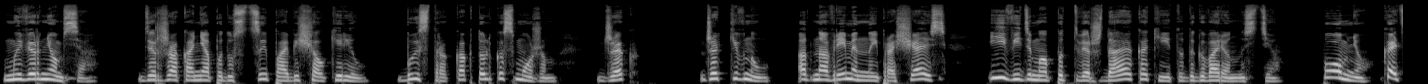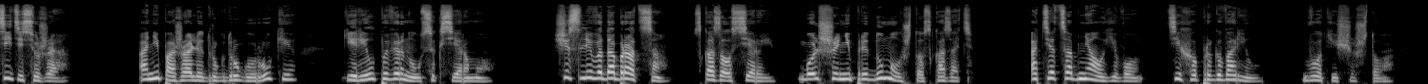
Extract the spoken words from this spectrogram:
«Мы вернемся», — держа коня под узцы, пообещал Кирилл. «Быстро, как только сможем. Джек?» Джек кивнул, одновременно и прощаясь, и, видимо, подтверждая какие-то договоренности. «Помню, катитесь уже!» Они пожали друг другу руки. Кирилл повернулся к Серому. «Счастливо добраться», — сказал Серый. Больше не придумал, что сказать. Отец обнял его, тихо проговорил. «Вот еще что.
